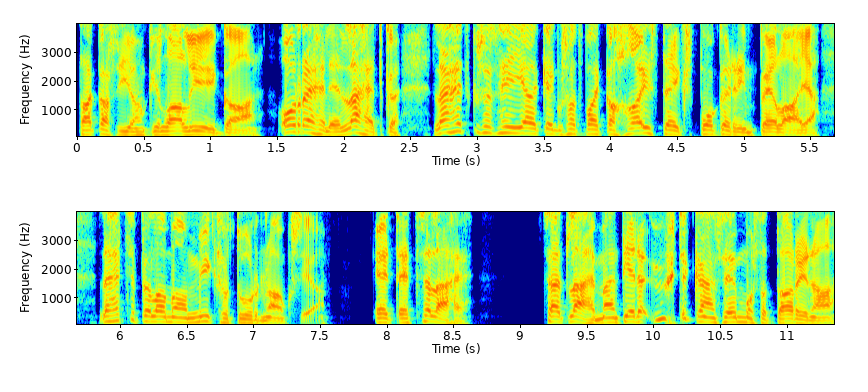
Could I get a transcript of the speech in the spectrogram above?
takaisin johonkin La Ligaan. On rehellinen, lähetkö? Lähetkö sä sen jälkeen, kun sä oot vaikka high stakes pokerin pelaaja, lähet sä pelaamaan mikroturnauksia? Et, et sä lähe. Sä et lähde. Mä en tiedä yhtäkään semmoista tarinaa,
